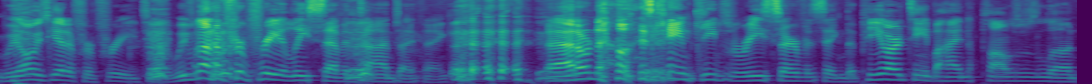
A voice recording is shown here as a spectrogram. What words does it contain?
We always get it for free too. We've got it for free at least seven times, I think. Uh, I don't know. This game keeps resurfacing. The PR team behind Thomas was alone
